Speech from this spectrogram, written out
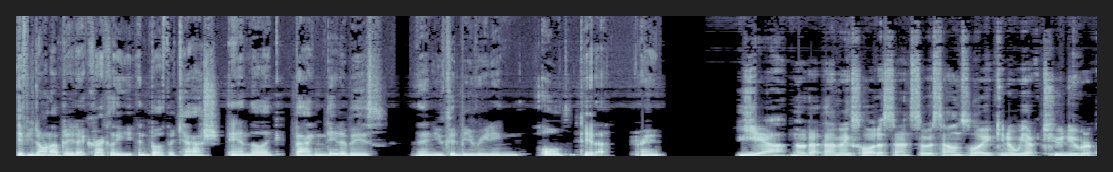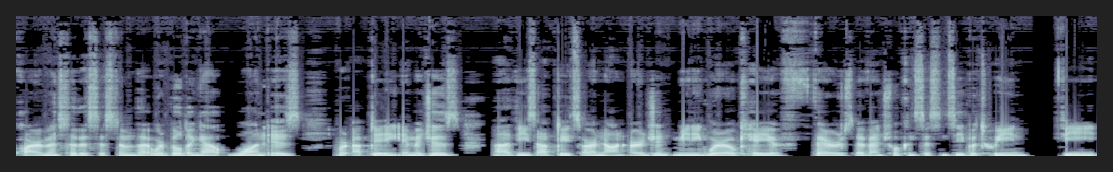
if you don't update it correctly in both the cache and the like backing database, then you could be reading old data, right? Yeah, no, that, that makes a lot of sense. So it sounds like, you know, we have two new requirements to the system that we're building out. One is we're updating images. Uh, these updates are non-urgent, meaning we're okay if there's eventual consistency between the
